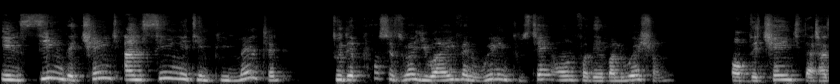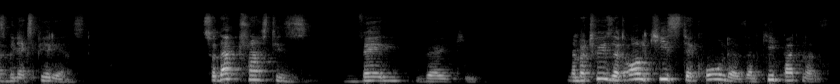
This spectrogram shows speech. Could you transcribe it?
in seeing the change and seeing it implemented to the process where you are even willing to stay on for the evaluation of the change that has been experienced. So that trust is very, very key. Number two is that all key stakeholders and key partners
